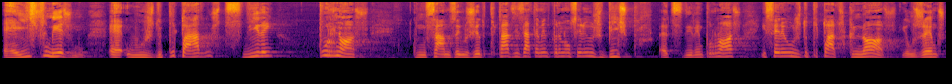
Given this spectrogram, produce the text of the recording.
É isso mesmo, é os deputados decidirem por nós. Começámos a eleger deputados exatamente para não serem os bispos a decidirem por nós e serem os deputados que nós elegemos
